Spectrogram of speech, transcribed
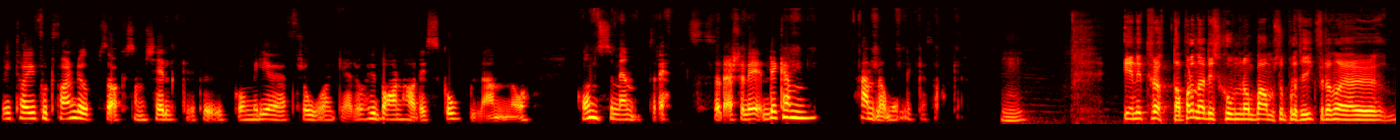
Vi tar ju fortfarande upp saker som källkritik och miljöfrågor och hur barn har det i skolan och konsumenträtt. Så, där. så det, det kan handla om olika saker. Mm. Är ni trötta på den här diskussionen om Bamse och politik? För den har ju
